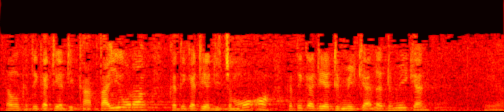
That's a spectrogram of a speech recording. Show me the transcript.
Namun ketika dia dikatai orang, ketika dia dicemooh, ketika dia demikian dan demikian, ya,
